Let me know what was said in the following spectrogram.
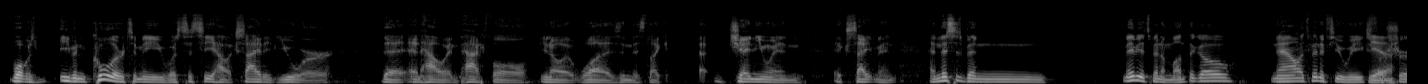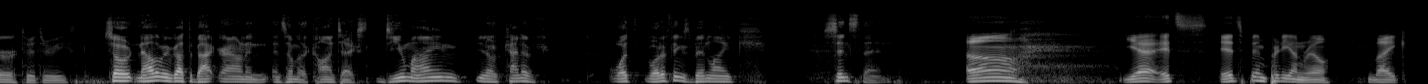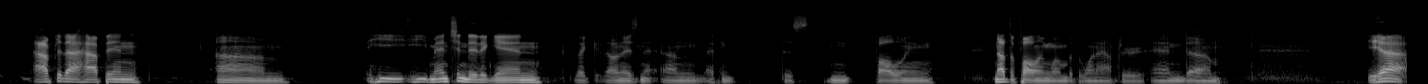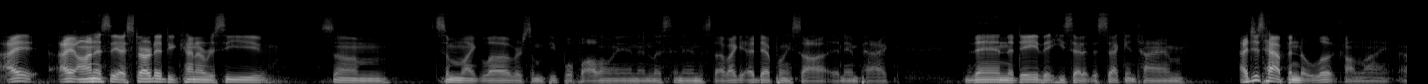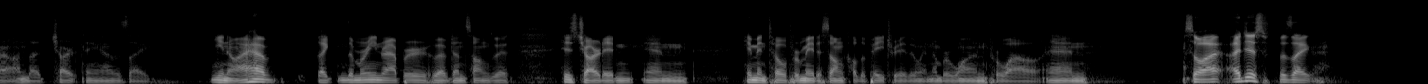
What was even cooler to me was to see how excited you were, that and how impactful you know it was in this like uh, genuine excitement. And this has been maybe it's been a month ago now. It's been a few weeks Yeah. for sure. Two or three weeks. So now that we've got the background and, and some of the context, do you mind, you know, kind of what what have things been like since then? Um, yeah, it's it's been pretty unreal. Like after that happened, um, he he mentioned it again, like on his ne- on I think this following, not the following one, but the one after, and um, yeah, I I honestly I started to kind of receive some some like love or some people following and listening and stuff. I, I definitely saw an impact. Then the day that he said it the second time, I just happened to look online or on the chart thing. I was like, you know, I have like the Marine rapper who I've done songs with, his charted and, and him and Topher made a song called The Patriot that went number one for a while. And so I, I just was like,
